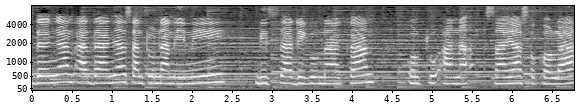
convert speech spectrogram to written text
Dengan adanya santunan ini bisa digunakan untuk anak saya sekolah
